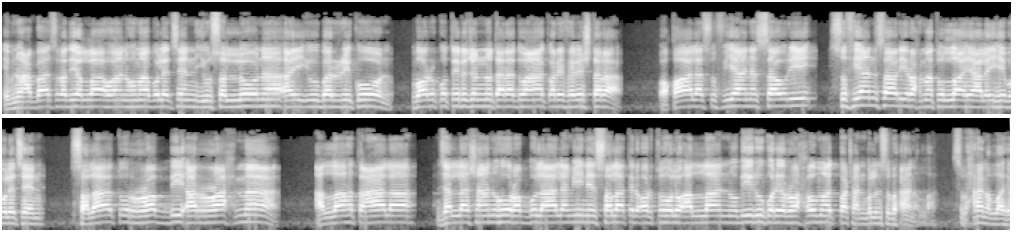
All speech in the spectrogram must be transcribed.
ابن عباس رضي الله عنهما বলেছেন ইউসাল্লুনা আই ইউবাররিকুন বরকতের জন্য তারা দোয়া করে ফেরেশতারা। অকালা সুফিয়ান সাউরি সুফিয়ান সাউরি বলেছেন, সলাতের অর্থ হলো আল্লাহ নবীর উপরে রহমত পাঠান। বলুন সুবহান আল্লাহ সুবহান আল্লাহ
